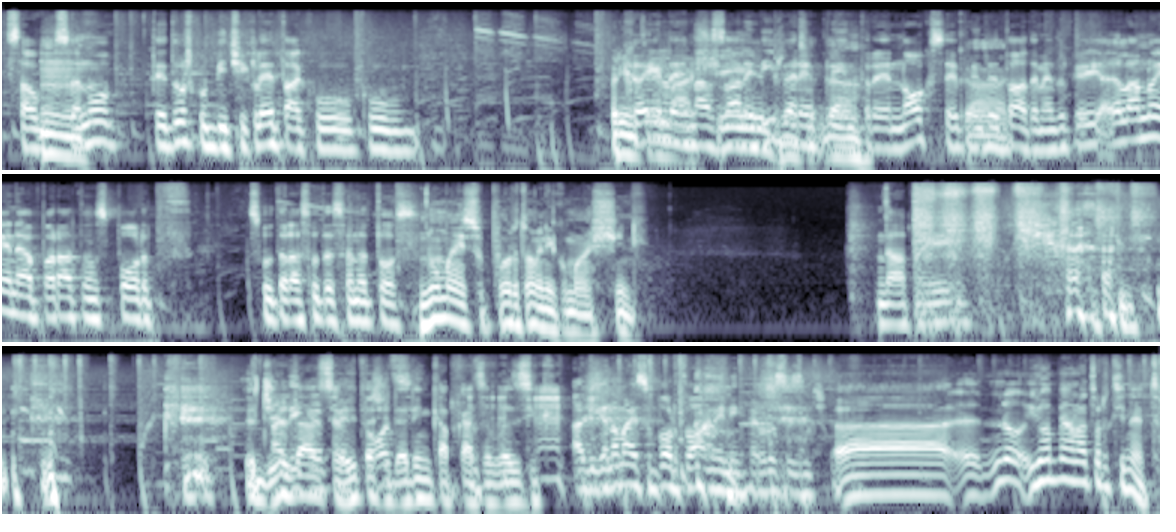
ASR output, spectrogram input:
sau mm. să nu te duci cu bicicleta, cu, cu Printre căile mașini, nazale libere, printre- da. printre noxe, Că- printre toate, pentru că ăla nu e neapărat un sport 100% sănătos. Nu mai suport oamenii cu mașini. Da, pe ei. Gilda Adică se pe uită și toți? dă din cap ca să vă zic. Adică nu mai suport oamenii, ai vrut să zici. Uh, nu, eu mi-am luat trotinetă.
